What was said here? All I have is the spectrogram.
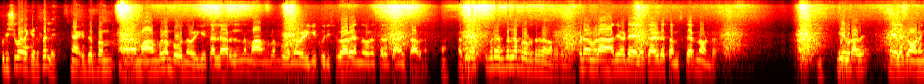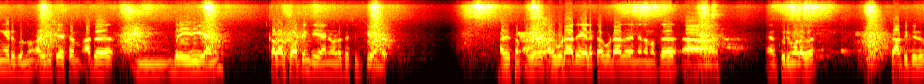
കുരിശുപാറയ്ക്ക് അടുത്തല്ലേ? ആ, ഇതിപ്പം മാങ്കുളം പോകുന്ന വഴിക്ക് കല്ലാറിൽ നിന്ന് മാങ്കുളം പോകുന്ന വഴിക്ക് കുരിശുപാറ എന്ന് പറയുന്ന സ്ഥലത്താണ് ഈ സ്ഥാപനം. ഇവിടെ എന്തെല്ലാം പ്രവർത്തനങ്ങളാണ് നടക്കുന്നത്? ഇവിടെ നമ്മൾ ആദ്യമായിട്ട് ഏലക്കായുടെ സംസ്കരണം ഉണ്ട് കൂടാതെ ഏലക്ക ഉണങ്ങിയെടുക്കുന്നു. അതിനുശേഷം അത് ഗ്രേഡ് ചെയ്യാനും കളർ സോർട്ടിങ് ചെയ്യാനുമുള്ള ഫെസിലിറ്റി ഉണ്ട്. അതേസം അത് അത് കൂടാതെ ഏലക്ക കൂടാതെ തന്നെ നമുക്ക് കുരുമുളക് കാപ്പിക്കുരു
